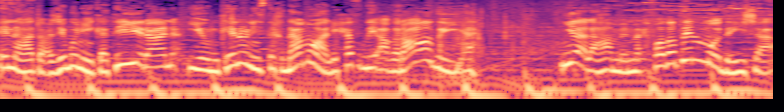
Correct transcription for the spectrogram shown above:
إنها تعجبني كثيرا. يمكنني استخدامها لحفظ أغراضي. يا لها من محفظة مدهشة.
